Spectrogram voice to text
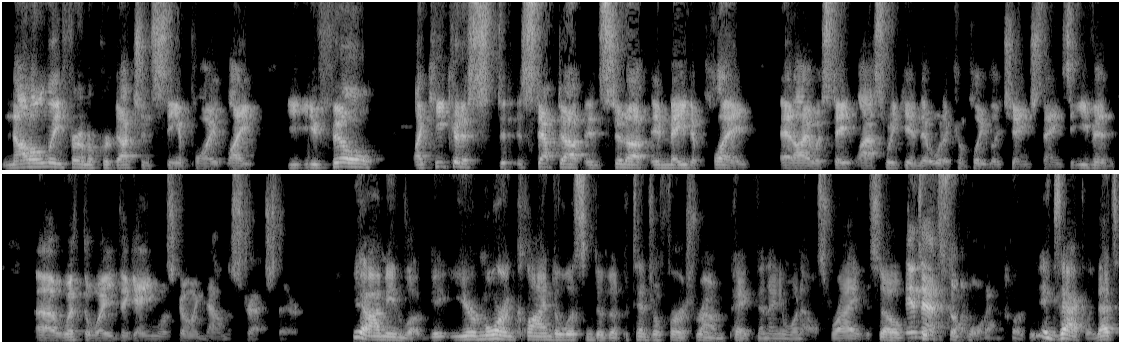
not only from a production standpoint, like you, you feel like he could have st- stepped up and stood up and made a play at Iowa State last weekend that would have completely changed things, even uh, with the way the game was going down the stretch there. Yeah, I mean, look, you're more inclined to listen to the potential first round pick than anyone else, right? So, and that's the point. Exactly. That's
